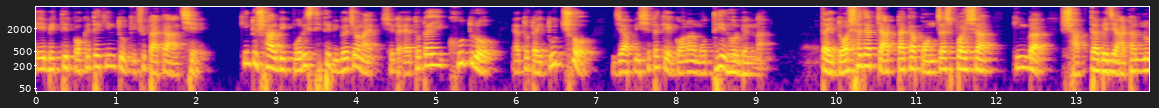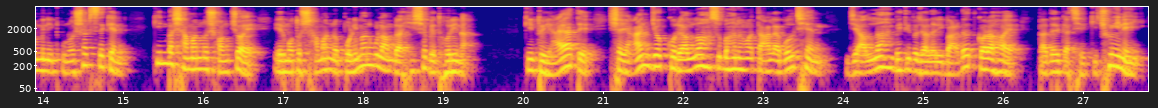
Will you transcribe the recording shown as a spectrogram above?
এই ব্যক্তির পকেটে কিন্তু কিছু টাকা আছে, কিন্তু সার্বিক পরিস্থিতি বিবেচনায় সেটা এতটাই ক্ষুদ্র, এতটাই তুচ্ছ যে আপনি সেটাকে গণার মধ্যেই ধরবেন না। তাই দশ হাজার চার টাকা পঞ্চাশ পয়সা কিংবা সাতটা বেজে আটান্ন মিনিট উনষাট সেকেন্ড কিংবা সামান্য সঞ্চয় এর মতো সামান্য পরিমাণগুলো আমরা হিসেবে ধরি না। কিন্তু এই আয়াতে সেই আইন যোগ করে আল্লাহ সুবাহানুয়া তালা বলছেন যে আল্লাহ ব্যতীত যাদের ইবাদত করা হয় তাদের কাছে কিছুই নেই।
